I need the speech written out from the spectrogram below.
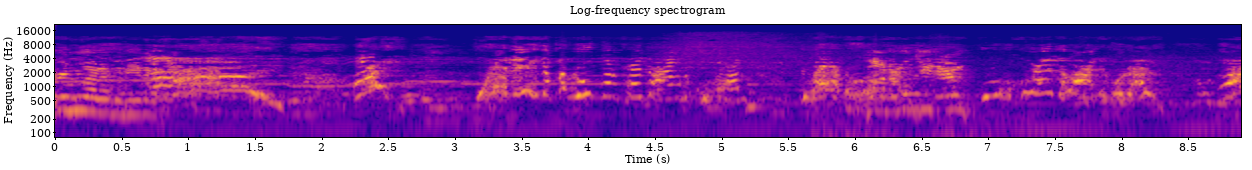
ได้เมื่อแล้ววันนี้นะเฮ้ยกูเห็นนี่จะกระดูกมันแค่ทางกูทำกูแม่ดูพ่อนะมึงคิดเองกูกูแม่สบายที่กูนั่นเฮ้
